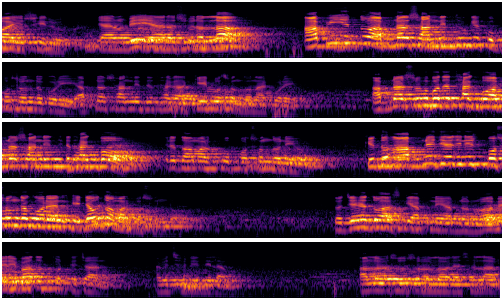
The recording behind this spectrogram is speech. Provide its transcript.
মায়ুসিরুক ইয়া নবী, ইয়া রাসূলুল্লাহ আমি তো আপনার সান্নিধ্যকে খুব পছন্দ করি। আপনার সান্নিধ্যে থাকা কে পছন্দ না করে? আপনার সহবতে থাকব, আপনার সান্নিধ্যে থাকব, এটা তো আমার খুব পছন্দনীয়। কিন্তু আপনি যে জিনিস পছন্দ করেন, এটাও তো আমার পছন্দ। তো যেহেতু আজকে আপনি আপনার রবের ইবাদত করতে চান, আমি ছুটি দিলাম। আল্লাহ রসুল সাল্লাহ সাল্লাম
